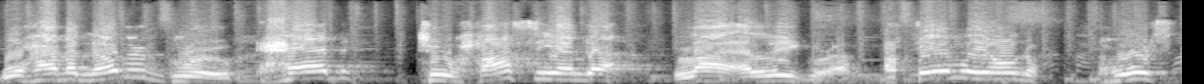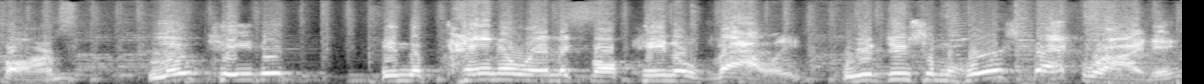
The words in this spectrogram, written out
We'll have another group head to Hacienda La Alegría, a family owned horse farm located in the panoramic volcano valley. We're going to do some horseback riding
